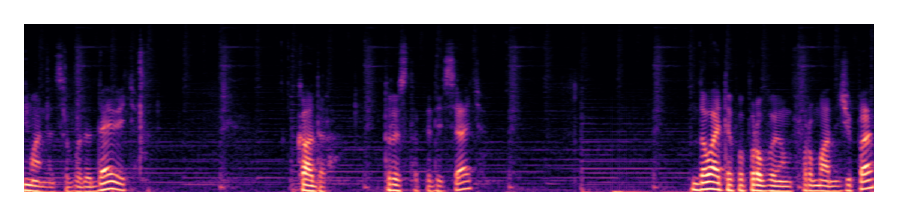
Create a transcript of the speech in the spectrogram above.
У мене це буде 9. Кадр 350. Давайте попробуємо формат JPEG.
